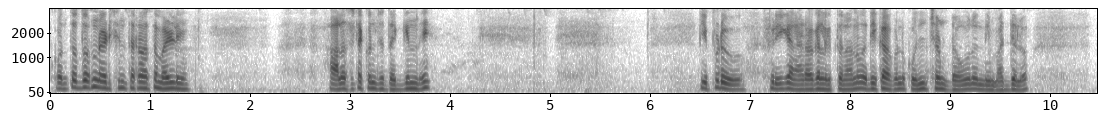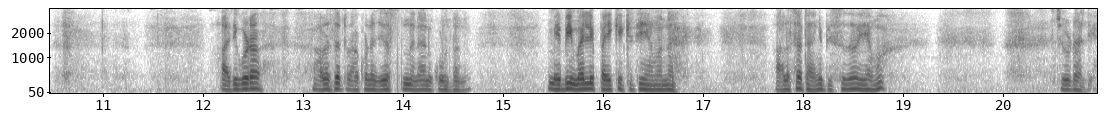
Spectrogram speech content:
కొంత దూరం నడిచిన తర్వాత మళ్ళీ అలసట కొంచెం తగ్గింది. ఇప్పుడు ఫ్రీగా నడవగలుగుతున్నాను. అది కాకుండా కొంచెం డౌన్ ఉంది మధ్యలో. అది కూడా అలసట రాకుండా చేస్తుందని అనుకుంటున్నాను. మేబీ మళ్ళీ పైకి ఎక్కితే ఏమన్నా అలసట అనిపిస్తుందో ఏమో చూడాలి.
